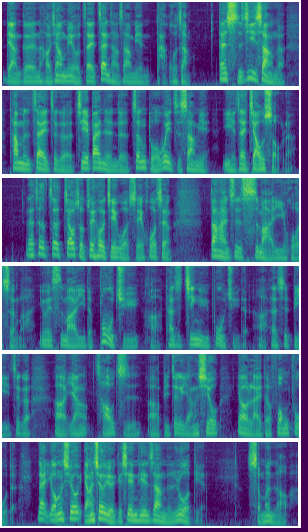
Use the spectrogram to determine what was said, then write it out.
两个人好像没有在战场上面打过仗，但实际上呢，他们在这个接班人的争夺位置上面也在交手了。那这这交手最后结果谁获胜？当然是司马懿获胜了，因为司马懿的布局啊，他是精于布局的啊，他是比这个啊杨曹植啊，比这个杨修要来得丰富的。那杨修杨修有一个先天上的弱点，什么你知道吧？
